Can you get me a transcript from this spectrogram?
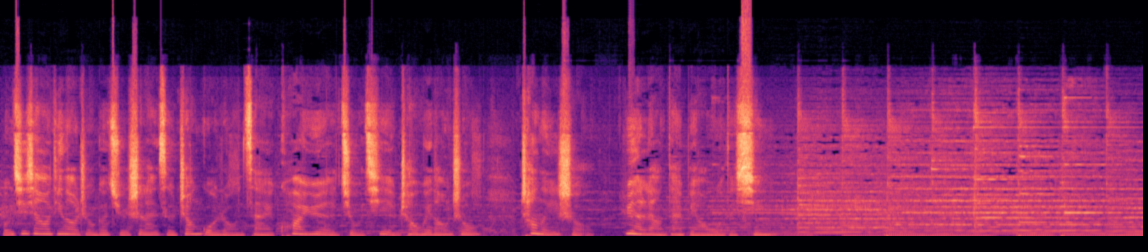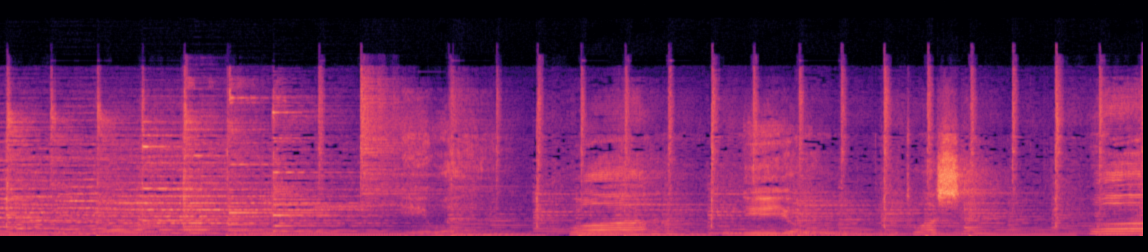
我们接下来要听到这首歌曲是来自张国荣在跨越九七演唱会当中唱的一首《月亮代表我的心》。我爱你有多深，我爱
